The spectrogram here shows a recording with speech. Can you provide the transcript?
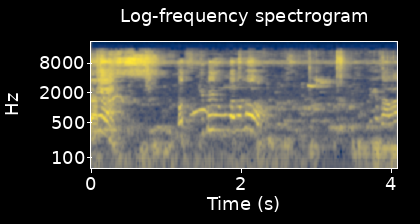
Okay. Ba't iba yung ano mo? May kasama?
